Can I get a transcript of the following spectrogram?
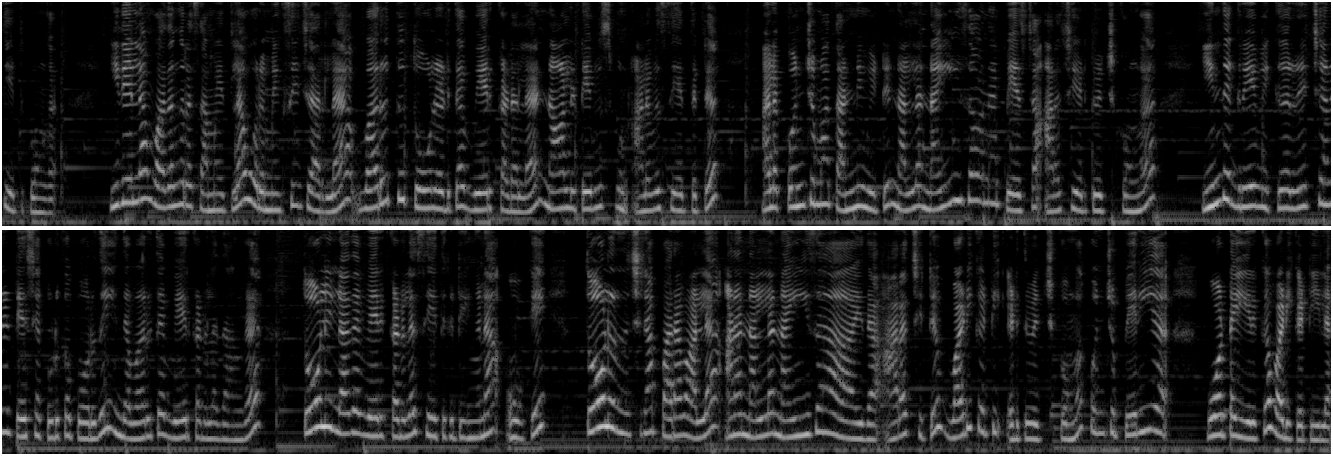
சேர்த்துக்கோங்க. இதெல்லாம் வதங்குற சமயத்தில் ஒரு மிக்சி ஜாரில் வறுத்து தோல் எடுத்த வேர்க்கடலை நாலு டேபிள் ஸ்பூன் அளவு சேர்த்துட்டு அதில் கொஞ்சமாக தண்ணி விட்டு நல்லா நைஸான பேஸ்ட்டாக அரைச்சி எடுத்து வச்சுக்கோங்க. இந்த கிரேவிக்கு ரிச்சான டேஸ்ட்டை கொடுக்க போகிறது இந்த வறுத்த வேர்க்கடலை தாங்க. தோல் இல்லாத வேர்க்கடலை சேர்த்துக்கிட்டிங்கன்னா ஓகே தோல் இருந்துச்சுன்னா பரவாயில்ல. ஆனால் நல்லா நைஸாக இதை அரைச்சிட்டு வடிகட்டி எடுத்து வச்சுக்கோங்க. கொஞ்சம் பெரிய ஓட்டை இருக்க வடிகட்டியில்.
